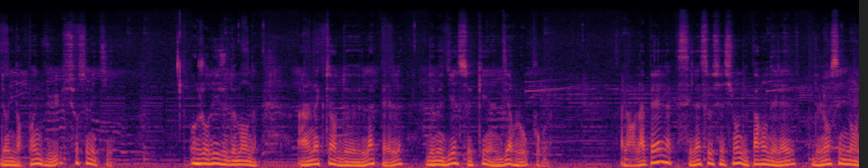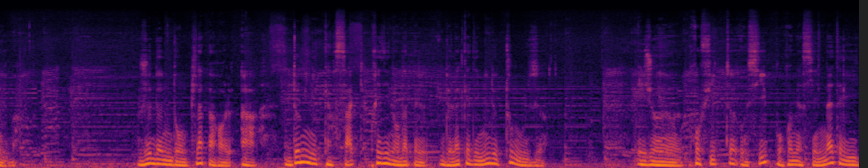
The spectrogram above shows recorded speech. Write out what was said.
donnent leur point de vue sur ce métier. Aujourd'hui, je demande à un acteur de l'appel de me dire ce qu'est un DIRLO pour eux. Alors l'appel, c'est l'association de parents d'élèves de l'enseignement libre. Je donne donc la parole à Dominique Carsac, président d'appel de l'Académie de Toulouse. Et je profite aussi pour remercier Nathalie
